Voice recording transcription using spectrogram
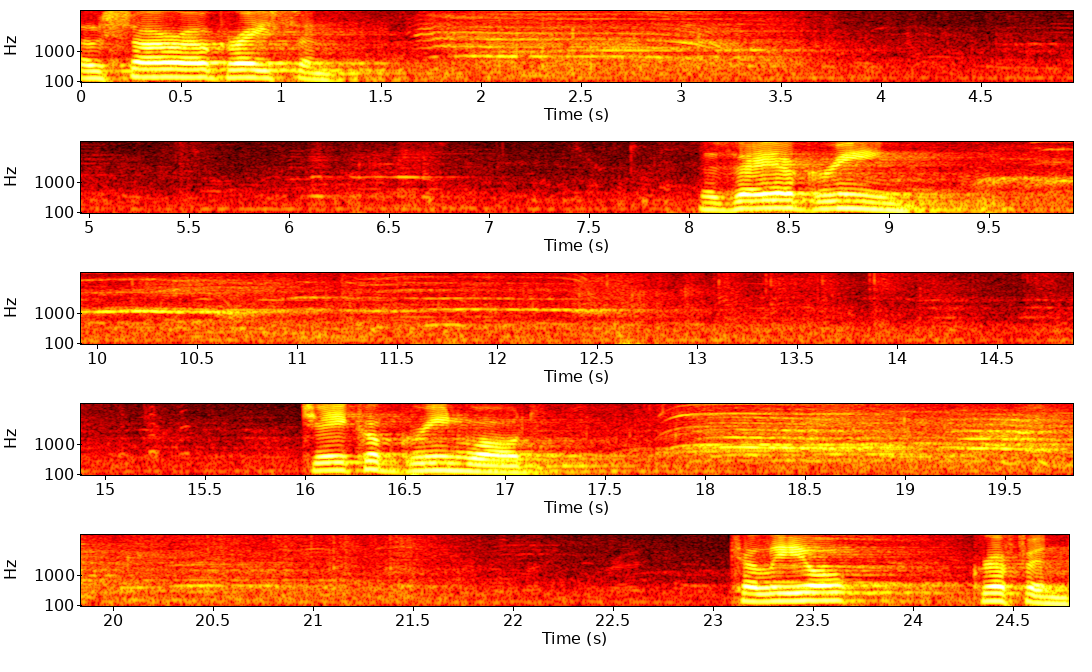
Osaro Grayson. Isaiah Green. Jacob Greenwald. Khalil Griffin.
